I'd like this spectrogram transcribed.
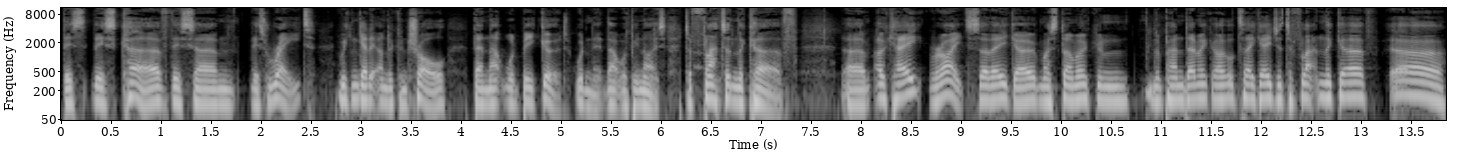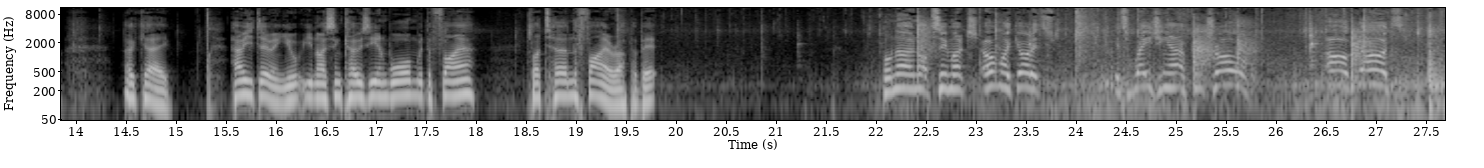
this this curve, this um, this rate, we can get it under control, then that would be good, wouldn't it? That would be nice to flatten the curve. Um, okay, right. So there you go. My stomach and the pandemic. I will take ages to flatten the curve. Oh, okay. How are you doing? You you nice and cozy and warm with the fire? Shall I turn the fire up a bit? Oh no, not too much. Oh my god, it's it's raging out of control. Oh god.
